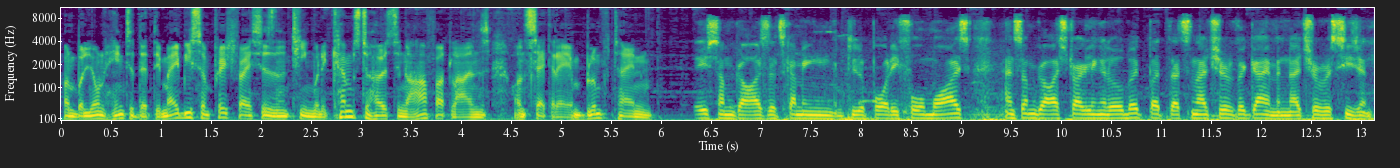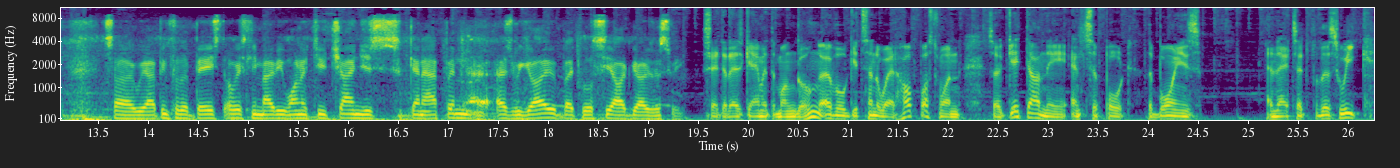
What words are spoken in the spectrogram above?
Van Biljon hinted that there may be some fresh faces in the team when it comes to hosting the Highveld Lions on Saturday in Bloemfontein. There's some guys that's coming to the party form wise, and some guys struggling a little bit, but that's the nature of the game and nature of a season. So we're hoping for the best. Obviously, maybe one or two changes can happen uh, as we go, but we'll see how it goes this week. Saturday's game at the Mangaung Oval gets underway at half past one, so get down there and support the boys. And that's it for this week.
